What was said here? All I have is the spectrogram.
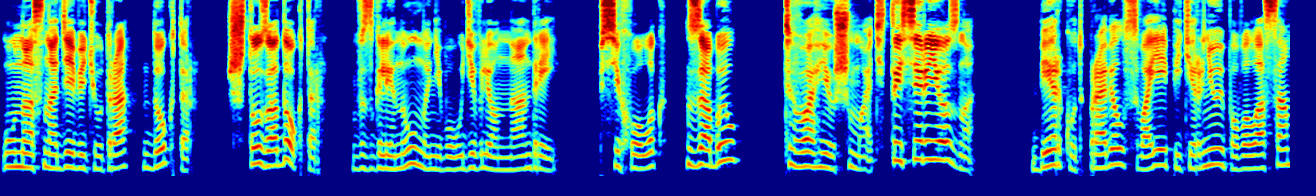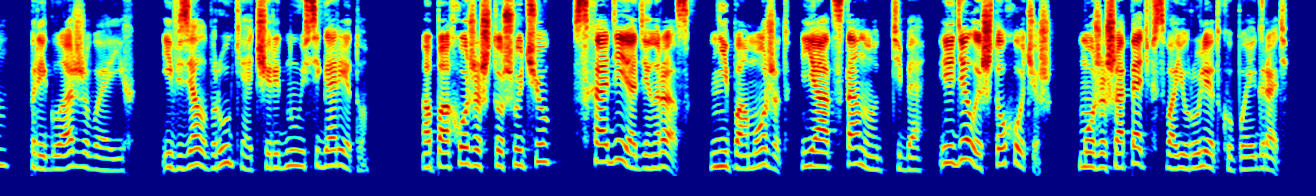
У нас на девять утра доктор». «Что за доктор?» – взглянул на него удивленно Андрей. «Психолог? Забыл?» «Твою ж мать, ты серьезно?» Беркут провел своей пятерней по волосам, приглаживая их, и взял в руки очередную сигарету. А похоже, что шучу. Сходи один раз. Не поможет, я отстану от тебя. И делай, что хочешь. Можешь опять в свою рулетку поиграть.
